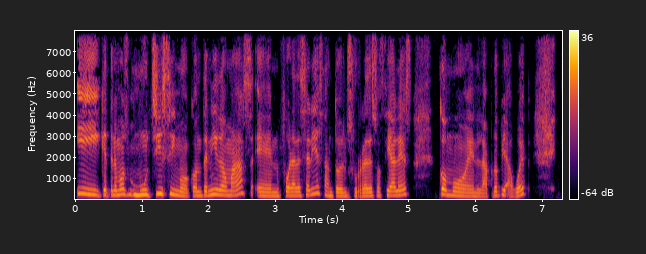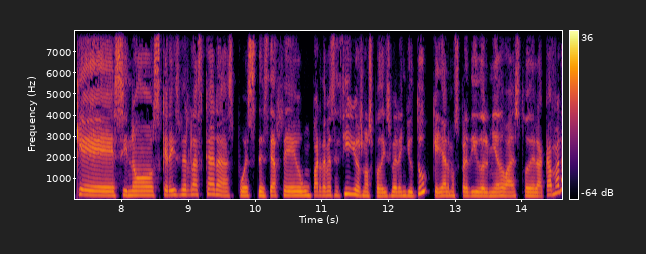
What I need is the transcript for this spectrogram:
Y que tenemos muchísimo contenido más en Fuera de Series, tanto en sus redes sociales como en la propia web. Que si nos queréis ver las caras, pues desde hace un par de mesecillos nos podéis ver en YouTube, que ya hemos perdido el miedo a esto de la cámara.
